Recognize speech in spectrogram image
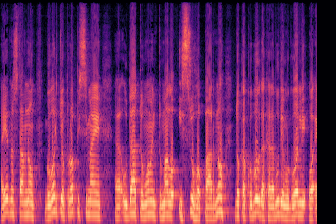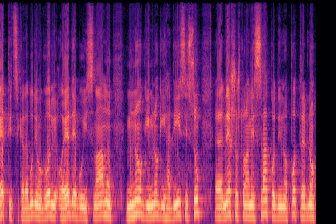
a jednostavno govoriti o propisima je e, u datom momentu malo i suhoparno, dok ako Bog da kada budemo govorili o etici, kada budemo govorili o edebu i islamu, mnogi, mnogi hadisi su e, nešto što nam je svakodnevno potrebno,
